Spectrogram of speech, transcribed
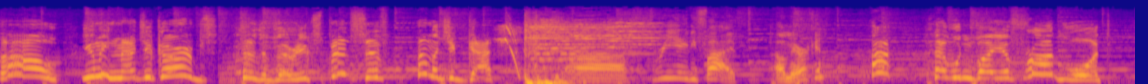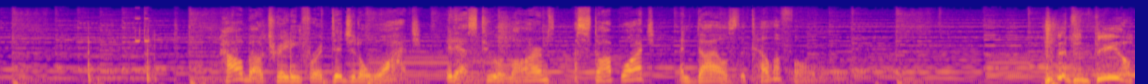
Oh, you mean magic herbs? They're very expensive. How much you got? Uh, 385. American? Ha! That wouldn't buy a frog wart. How about trading for a digital watch? It has two alarms, a stopwatch, and dials the telephone. It's a deal.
